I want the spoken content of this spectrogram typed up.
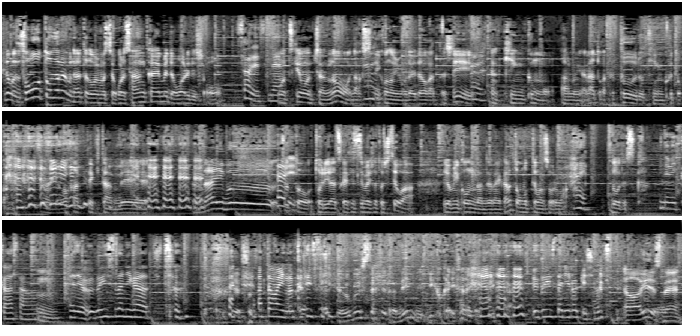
いでも相当長くなったと思いますよ。これ3回目で終わりでしょ？そうですね。もう月本ちゃんのなんか好き好みも大体分かったし、はい。なんかキンクもあるんやなとかプールキンクとか分かってきたんでだいぶちょっと取扱説明書としては読み込んだんじゃないかなと思ってます俺は。はい。どうですか？南川さん、ん。いやでもうぐいす谷がちょっと頭に乗っかりすぎうぐいすだけだから年に行くか行かないか うぐいす谷ロケしましたああいいですね。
